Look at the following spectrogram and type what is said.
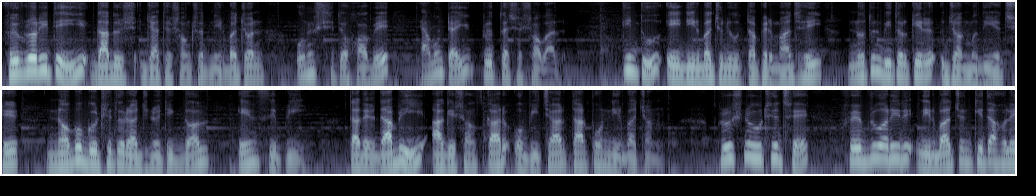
ফেব্রুয়ারিতেই দ্বাদশ জাতীয় সংসদ নির্বাচন অনুষ্ঠিত হবে এমনটাই প্রত্যাশা সবার। কিন্তু এই নির্বাচনী উত্তাপের মাঝেই নতুন বিতর্কের জন্ম দিয়েছে নবগঠিত রাজনৈতিক দল এনসিপি। তাদের দাবি, আগে সংস্কার ও বিচার, তারপর নির্বাচন। প্রশ্ন উঠেছে, ফেব্রুয়ারির নির্বাচন কি তাহলে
